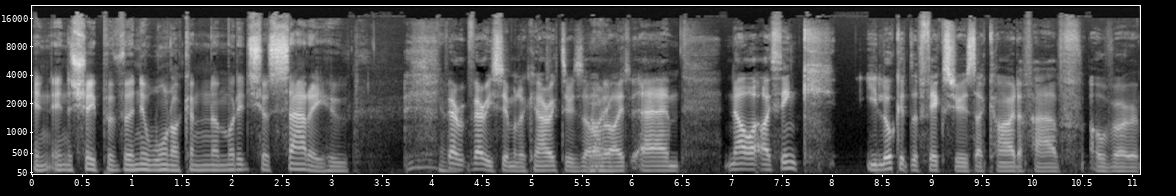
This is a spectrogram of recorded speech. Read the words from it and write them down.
in, in the shape of uh, Neil Warnock and uh, Maurizio Sarri, who. Very, very similar characters, all Right. right. Um, no, I think you look at the fixtures that Cardiff have over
